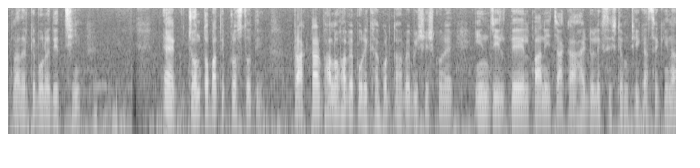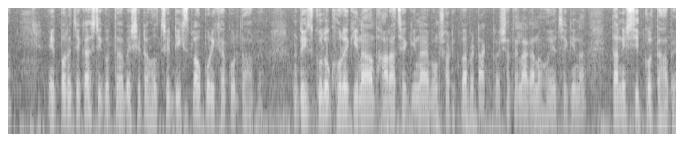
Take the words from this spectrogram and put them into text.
আপনাদেরকে বলে দিচ্ছি। এক, যন্ত্রপাতি প্রস্তুতি। ট্রাক্টর ভালোভাবে পরীক্ষা করতে হবে, বিশেষ করে ইঞ্জিল তেল, পানি, চাকা, হাইড্রোলিক সিস্টেম ঠিক আছে কি না এরপরে যে কাজটি করতে হবে সেটা হচ্ছে ডিস্ক প্লাউ পরীক্ষা করতে হবে। ডিস্কগুলো ঘোরে কিনা ধার আছে কিনা এবং সঠিকভাবে ট্রাক্টরের সাথে লাগানো হয়েছে কিনা তা নিশ্চিত করতে হবে।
